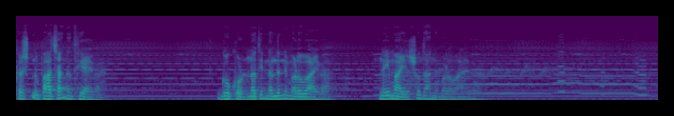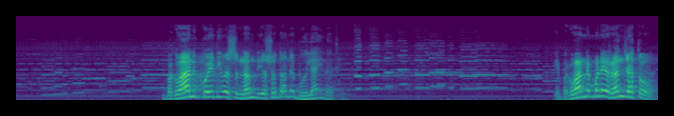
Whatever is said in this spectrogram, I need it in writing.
કૃષ્ણ પાછા નથી આવ્યા. ગોકુળ નથી, નંદને મળવા આવ્યા. નહીં માં યશોદાને મળવા આવ્યા. ભગવાન કોઈ દિવસ નંદ યશોદાને ભૂલાય નથી. એ ભગવાનને પણ એ રંજ હતો.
